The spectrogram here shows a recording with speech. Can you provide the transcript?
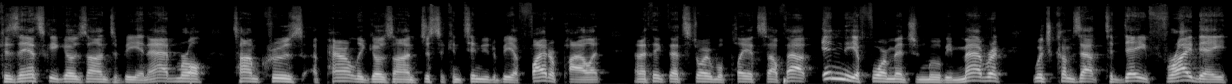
Kazansky goes on to be an admiral. Tom Cruise apparently goes on just to continue to be a fighter pilot. And I think that story will play itself out in the aforementioned movie Maverick, which comes out today, Friday,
